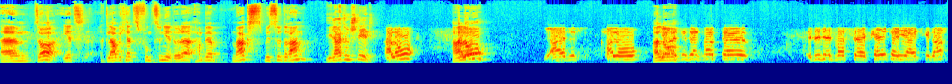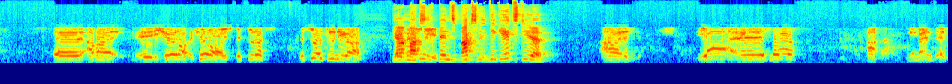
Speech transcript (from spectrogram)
Ähm, so, jetzt glaube ich, hat es funktioniert, oder? Haben wir Max, bist du dran? Die Leitung steht. Hallo? Hallo? Ja, es ist. Hallo? Hallo? Ja, es ist etwas, äh, es ist etwas äh, kälter hier als gedacht. Äh, aber äh, ich höre, ich höre euch. Bist du das? Bist du das, Rüdiger? Ja, Der Max, ich bin's. Max, wie, wie geht's dir? Ah, es, ja, äh, es war. Ah, Moment, es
